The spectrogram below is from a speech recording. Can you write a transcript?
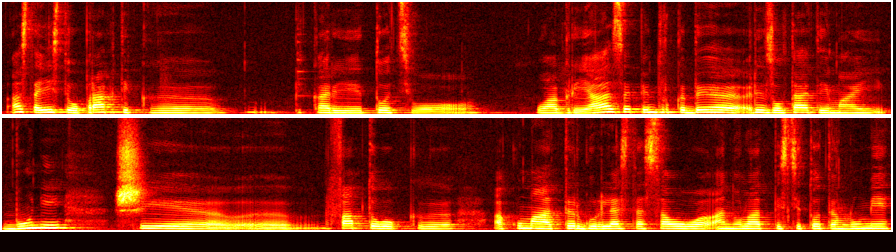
asta este o practică pe care toți o o agriază pentru că dă rezultate mai bune și uh, faptul că acum târgurile astea s-au anulat peste tot în lume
